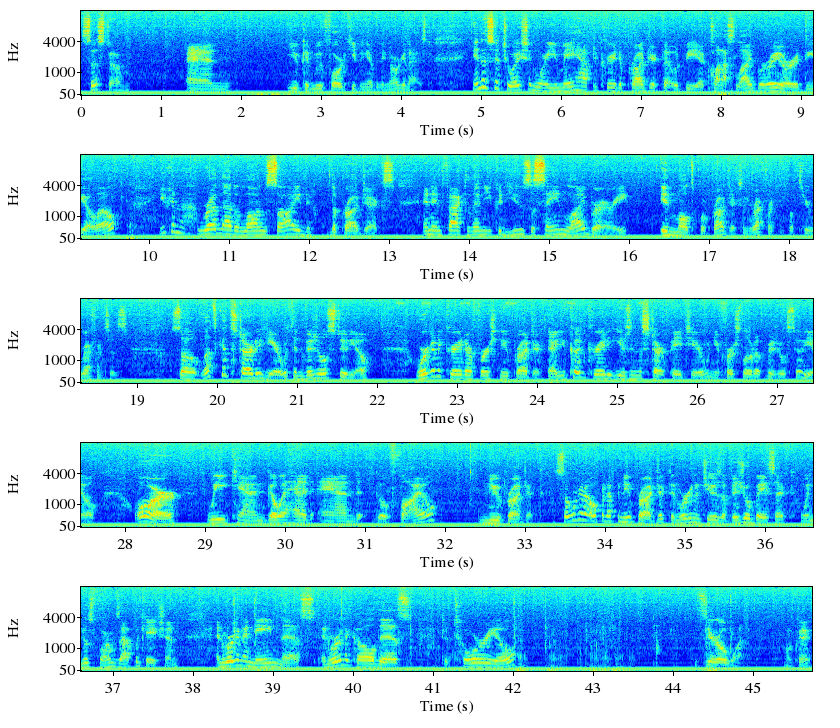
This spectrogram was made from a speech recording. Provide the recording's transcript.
system and you can move forward keeping everything organized. In a situation where you may have to create a project that would be a class library or a DLL, you can run that alongside the projects. And in fact, then you could use the same library in multiple projects and through references. So let's get started here within Visual Studio. We're going to create our first new project. Now you could create it using the start page here when you first load up Visual Studio, or we can go ahead and go File, New Project. So we're going to open up a new project and we're going to choose a Visual Basic Windows Forms application and we're going to name this and we're going to call this Tutorial 01. Okay?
